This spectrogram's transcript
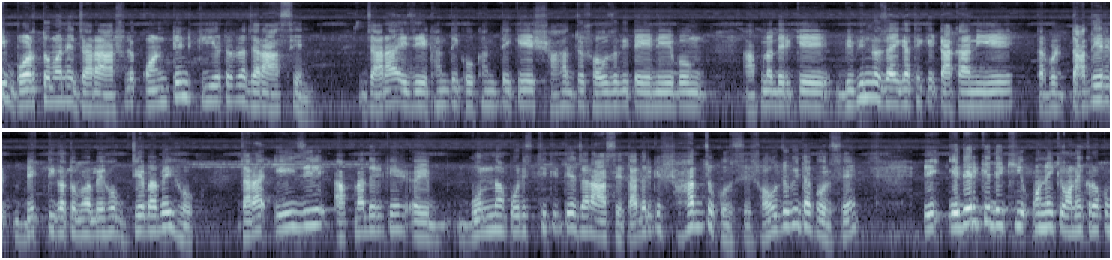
এই বর্তমানে যারা আসলে কন্টেন্ট ক্রিয়েটররা যারা আছেন, যারা এই যে এখান থেকে ওখান থেকে সাহায্য সহযোগিতা এনে এবং আপনাদেরকে বিভিন্ন জায়গা থেকে টাকা নিয়ে, তারপর তাদের ব্যক্তিগতভাবে হোক, যেভাবেই হোক, যারা এই যে আপনাদেরকে বন্যা পরিস্থিতিতে যারা আছে, তাদেরকে সাহায্য করছে, সহযোগিতা করছে এই এদেরকে দেখি অনেকে অনেক রকম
